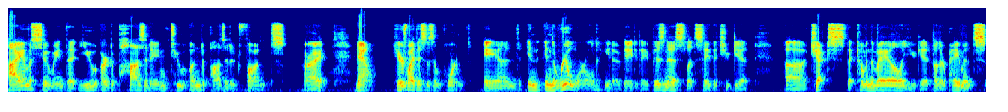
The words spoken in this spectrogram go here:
I am assuming that you are depositing to undeposited funds. All right. Now, here's why this is important. And in, in the real world, you know, day to day business, let's say that you get uh, checks that come in the mail, you get other payments.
